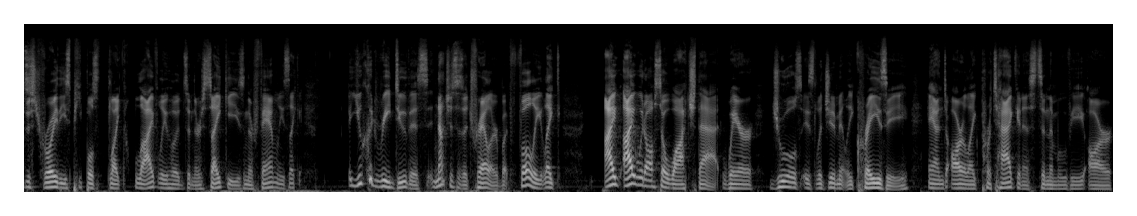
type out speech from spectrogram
destroy these people's like livelihoods and their psyches and their families. Like you could redo this not just as a trailer, but fully. Like I I would also watch that where Jules is legitimately crazy and our like protagonists in the movie are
